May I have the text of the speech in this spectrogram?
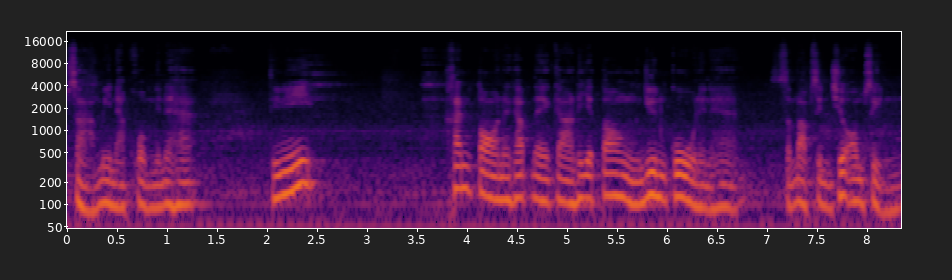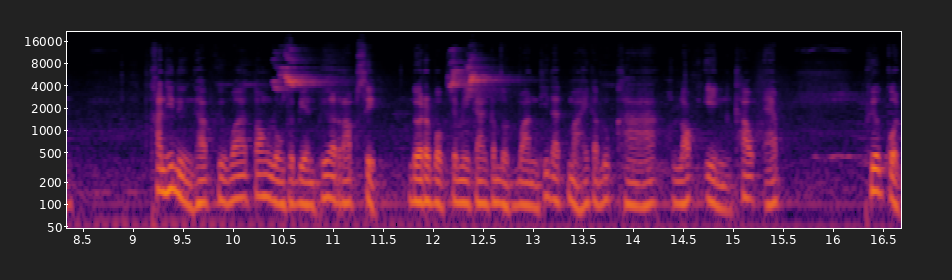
23 มีนาคมนี้นะฮะทีนี้ ขั้นตอนนะครับในการที่จะต้องยื่นกู้เนี่ยนะฮะสำหรับสินเชื่อออมสิน ขั้นที่1ครับคือว่าต้องลงทะเบียนเพื่อรับสิทธิ์ โดยระบบจะมีการกำหนดวันที่นัดหมายกับลูกค้าล็อกอินเข้าแอป เพื่อกด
